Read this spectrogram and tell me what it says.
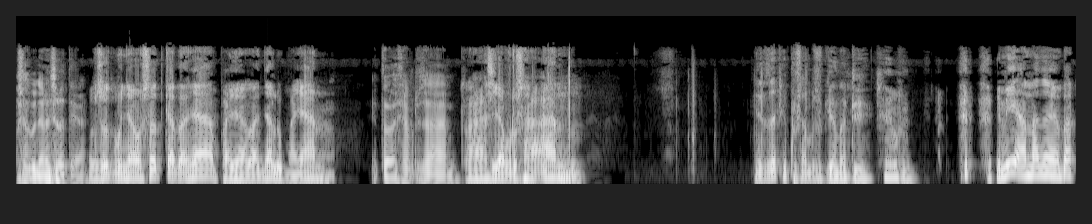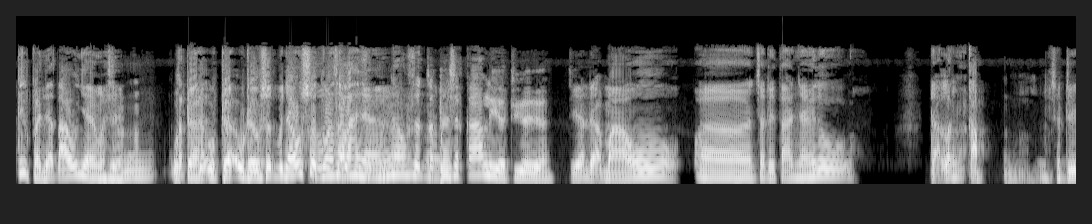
Usut punya usut ya? Usut punya usut katanya bayarannya lumayan itu rahasia perusahaan rahasia perusahaan Hmm. itu tadi perusahaan pesugihan tadi Ini anaknya yang tadi banyak tahunya ya Mas ya. Mm, Udah udah udah usut punya usut masalahnya. Punya usut cerdas sekali ya dia ya. Dia ndak mau eh, ceritanya itu ndak lengkap. Mm. Jadi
